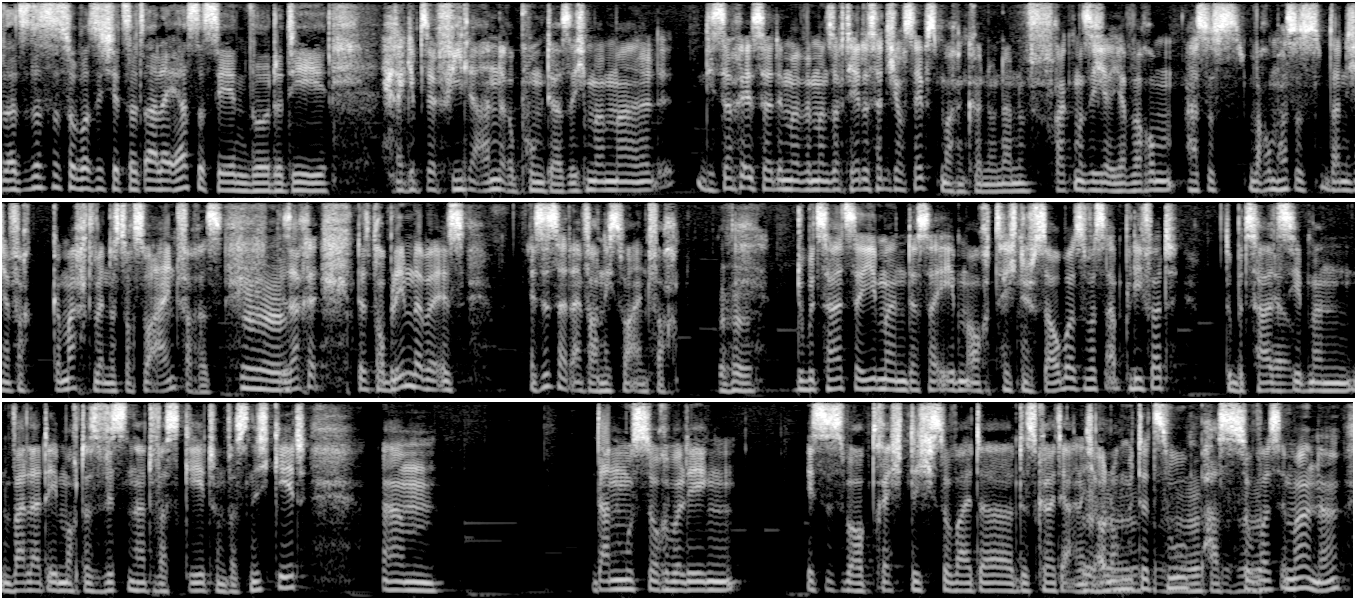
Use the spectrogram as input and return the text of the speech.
also das ist so, was ich jetzt als allererstes sehen würde, die Ja, da gibt's ja viele andere Punkte. Also ich meine mal, die Sache ist halt immer, wenn man sagt, ja, das hätte ich auch selbst machen können. Und dann fragt man sich ja, ja, warum hast du es, warum hast du es dann nicht einfach gemacht, wenn das doch so einfach ist? Die Sache, das Problem dabei ist, es ist halt einfach nicht so einfach. Du bezahlst ja jemanden, dass er eben auch technisch sauber sowas abliefert. Du bezahlst Ja. jemanden, weil er halt eben auch das Wissen hat, was geht und was nicht geht. Ähm, dann musst du auch überlegen, ist es überhaupt rechtlich so weiter? Das gehört ja eigentlich auch noch mit dazu. Passt sowas immer, ne?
